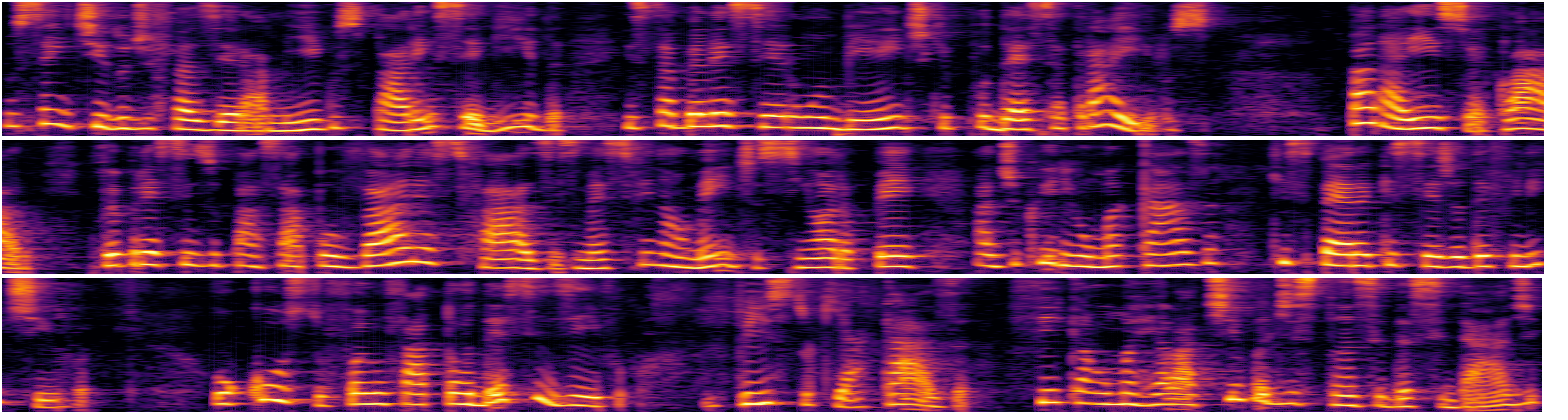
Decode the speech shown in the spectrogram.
no sentido de fazer amigos para, em seguida, estabelecer um ambiente que pudesse atraí-los. Para isso, é claro, foi preciso passar por várias fases, mas finalmente a senhora P adquiriu uma casa que espera que seja definitiva. O custo foi um fator decisivo, visto que a casa fica a uma relativa distância da cidade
